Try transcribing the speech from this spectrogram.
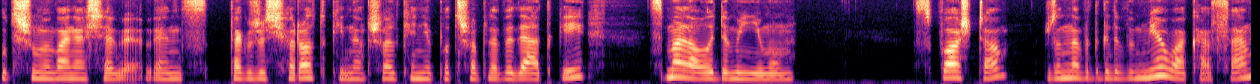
utrzymywania siebie, więc także środki na wszelkie niepotrzebne wydatki zmalały do minimum. Zwłaszcza, że nawet gdybym miała kasę,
